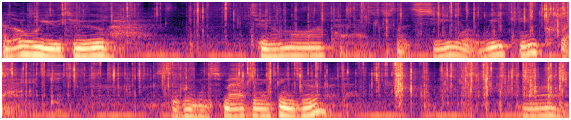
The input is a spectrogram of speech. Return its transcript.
Hello, YouTube. Two more packs. Let's see what we can crack. See if we can smack anything good. Alright.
